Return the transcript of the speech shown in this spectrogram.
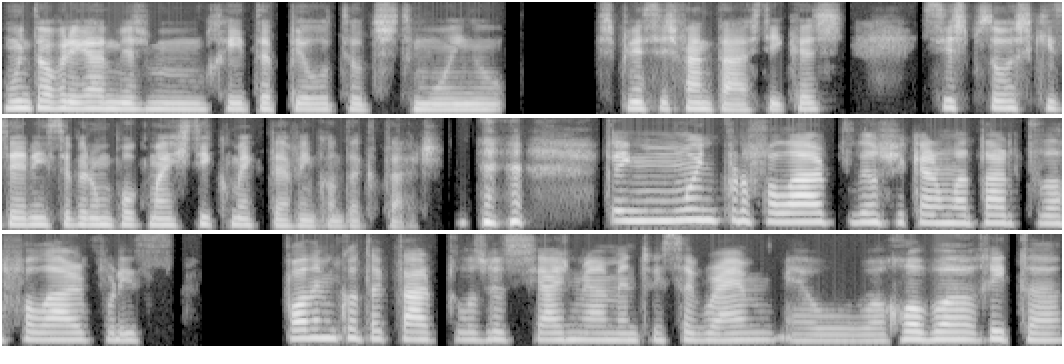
Muito obrigado mesmo, Rita, pelo teu testemunho. Experiências fantásticas. Se as pessoas quiserem saber um pouco mais de ti, como é que devem contactar? Tenho muito para falar, podemos ficar uma tarde toda a falar, por isso podem me contactar pelas redes sociais, nomeadamente o Instagram, é o arroba Rita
